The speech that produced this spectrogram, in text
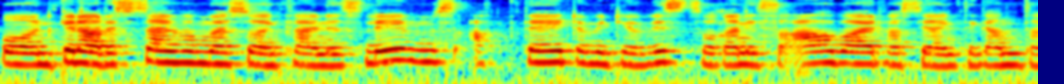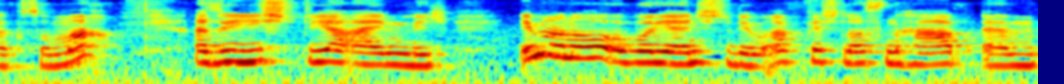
Und genau, das ist einfach mal so ein kleines Lebensupdate, damit ihr wisst, woran ich so arbeite, was ich eigentlich den ganzen Tag so mache. Also ich studiere eigentlich immer noch, obwohl ich ein Studium abgeschlossen habe. Ähm,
